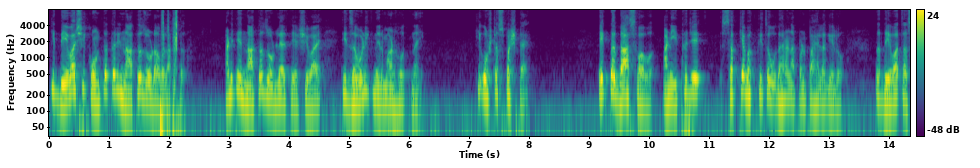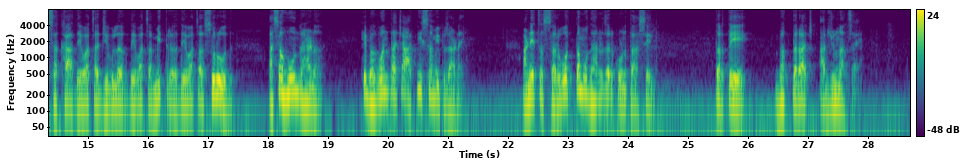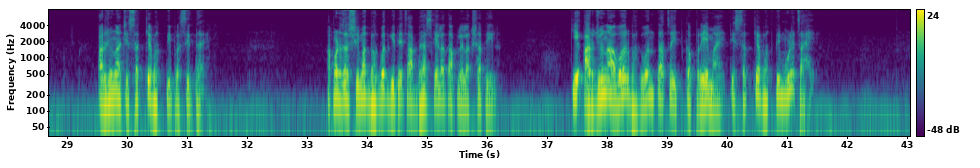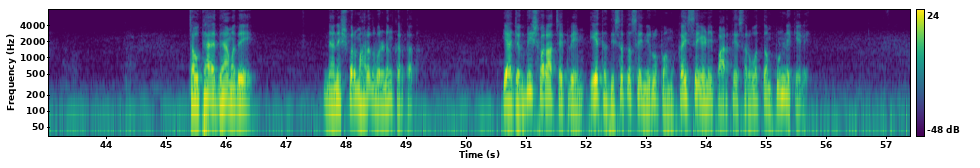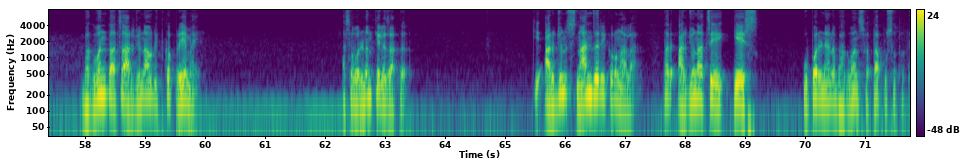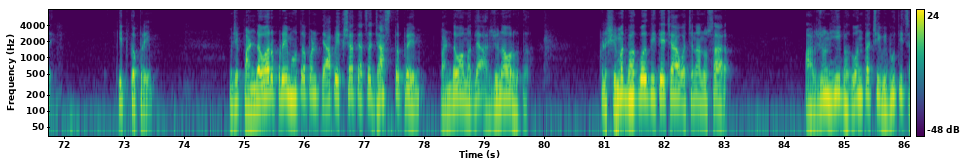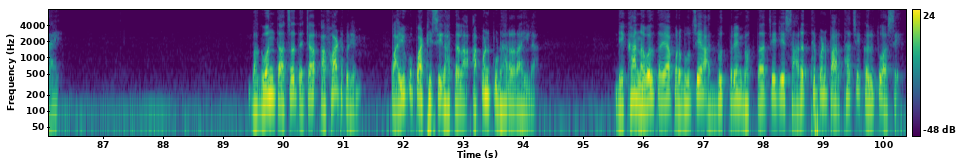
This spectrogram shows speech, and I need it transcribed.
की देवाशी कोणतं तरी नातं जोडावं लागतं आणि ते नातं जोडल्याशिवाय ती जवळीक निर्माण होत नाही. ही गोष्ट स्पष्ट आहे. एक तर दास व्हावं आणि इथं जे सख्य भक्तीचं उदाहरण आपण पाहायला गेलो तर देवाचा सखा देवाचा जिवलक देवाचा मित्र देवाचा सुहृद असं होऊन राहणं हे भगवंताच्या अतिसमीप जाणं आहे. आणि याचं सर्वोत्तम उदाहरण जर कोणतं असेल तर ते भक्तराज अर्जुनाचं आहे. अर्जुनाची सख्य भक्ती प्रसिद्ध आहे. आपण जर श्रीमद भगवद्गीतेचा अभ्यास केला तर आपल्या लक्षात येईल की अर्जुनावर भगवंताचं इतकं प्रेम आहे ते सख्य भक्तीमुळेच आहे. चौथ्या अध्यायामध्ये ज्ञानेश्वर महाराज वर्णन करतात. या जगदीश्वराचे प्रेम येथ दिसतसे निरुपम कैसे येणे पार्थे सर्वोत्तम पुण्य केले. भगवंताचं अर्जुनावर इतकं प्रेम आहे. असं वर्णन केलं जातं की अर्जुन स्नान जरी करून आला तर अर्जुनाचे केस उपरण्यानं भगवान स्वतः पुसत होते. इतकं प्रेम. म्हणजे पांडवावर प्रेम होतं पण त्यापेक्षा त्याचं जास्त प्रेम पांडवामधल्या अर्जुनावर होतं. पण श्रीमद्भगवद्गीतेच्या वचनानुसार अर्जुन ही भगवंताची विभूतीच आहे. भगवंताचं त्याच्यावर अफाट प्रेम पायुक पाठीशी घातला आपण पुढारा राहिला. देखा नवलतया प्रभूचे अद्भुत प्रेम भक्ताचे जे सारथ्य पण पार्थाचे करितो असे.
